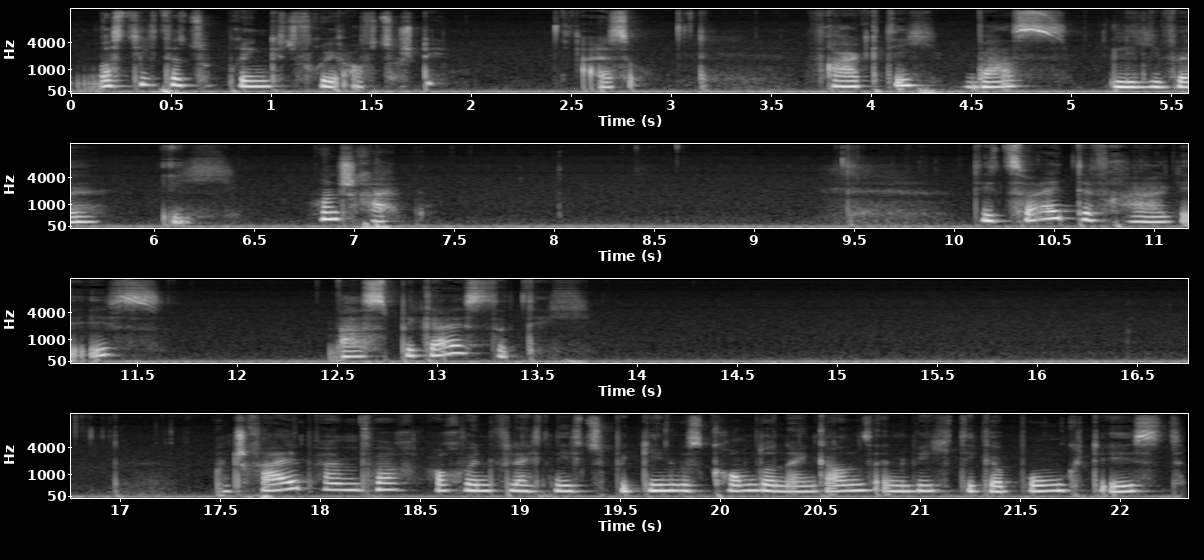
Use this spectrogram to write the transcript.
was dich dazu bringt, früh aufzustehen. Also, frag dich, was liebe ich? Und schreib. Die zweite Frage ist, was begeistert dich? Und schreib einfach, auch wenn vielleicht nicht zu Beginn was kommt und ein ganz ein wichtiger Punkt ist,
